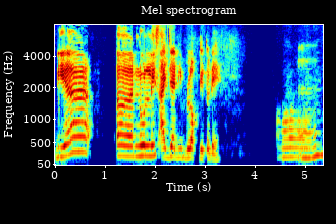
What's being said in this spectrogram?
dia eh, nulis aja di blog gitu deh Oh.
